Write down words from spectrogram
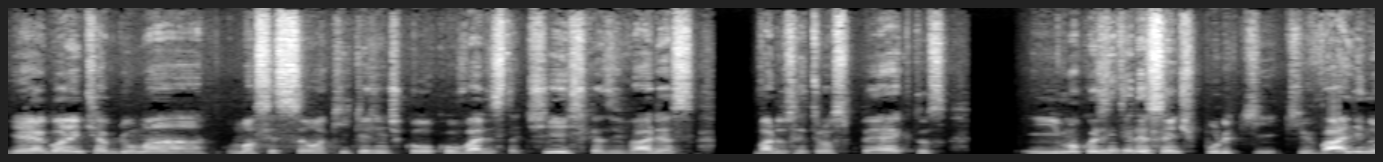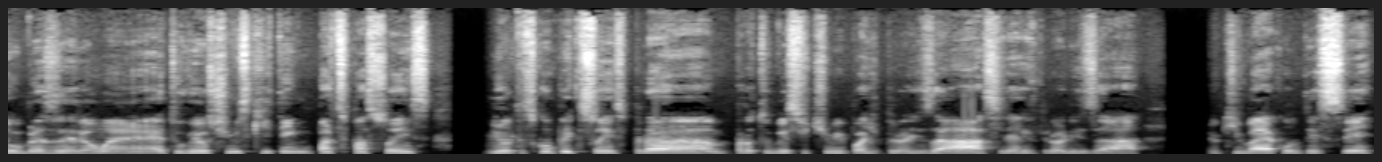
E aí agora a gente abriu uma, uma sessão aqui que a gente colocou várias estatísticas e várias, vários retrospectos. E uma coisa interessante porque que vale no Brasileirão é, é tu ver os times que têm participações em outras competições para tu ver se o time pode priorizar, se deve priorizar, o que vai acontecer.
